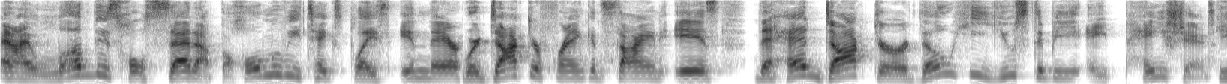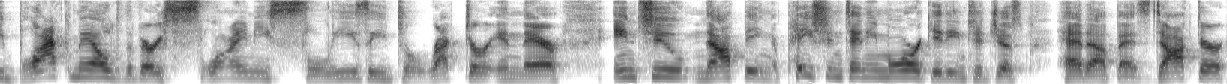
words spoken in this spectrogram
and I love this whole setup. The whole movie takes place in there where Dr. Frankenstein is the head doctor, though he used to be a patient. He blackmailed the very slimy, sleazy director in there into not being a patient anymore, getting to just head up as doctor,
